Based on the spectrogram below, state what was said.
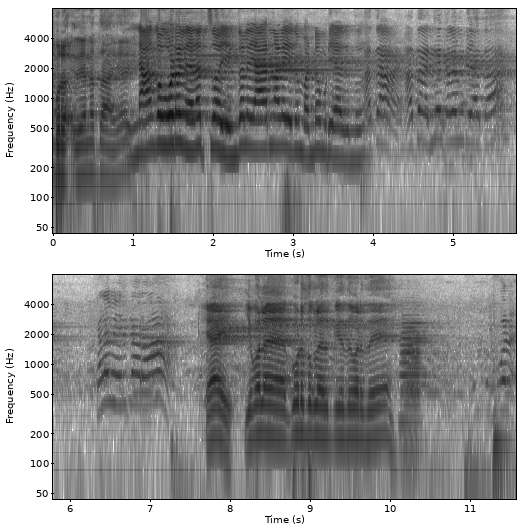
ஏன் ப்ரோ இது என்னத்தான் ஏய்? நாங்க கூட நினைச்சோம் எங்களை யாருனால எதுவும் பண்ண முடியாதுன்னு. அதான் அதான் எங்க கிளம்பிட்டியாத்தா கிளம்பி இருக்காரா? ஏய் இவளை கூடத்துக்குள்ள இருக்கு இது வருது? இவ்வளவு-.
